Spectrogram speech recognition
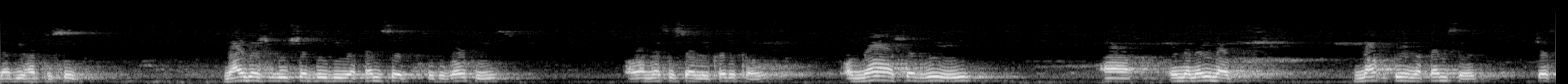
that you have to see. Neither should we, should we be offensive to devotees or unnecessarily critical, or nor should we, uh, in the name of not being offensive, just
